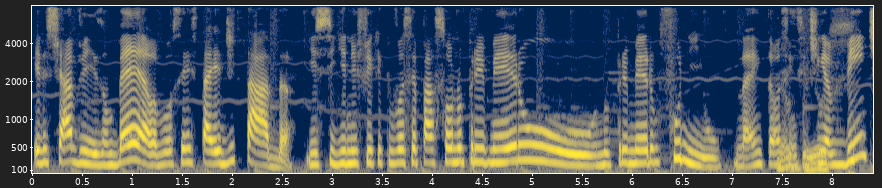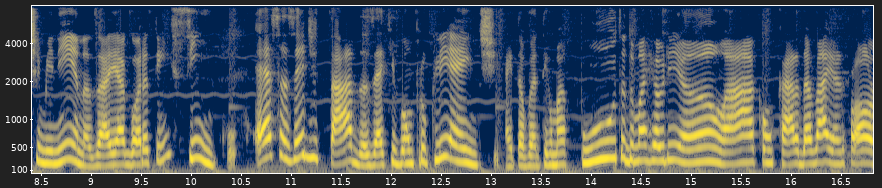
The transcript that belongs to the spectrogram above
eles te avisam, Bela, você está editada. Isso significa que você passou no primeiro no primeiro funil, né? Então assim, Meu se Deus. tinha 20 meninas, aí agora tem 5. Essas editadas é que vão pro cliente. Aí, Então vai ter uma puta de uma reunião lá com o cara da Havaiana. Fala, ó,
